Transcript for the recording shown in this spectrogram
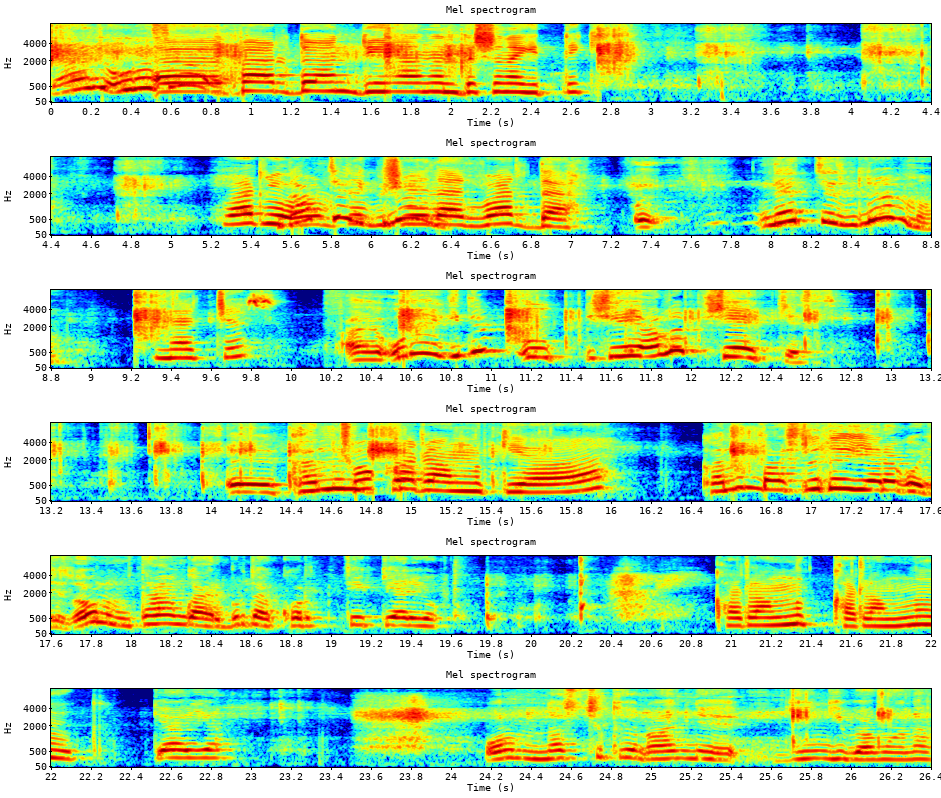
Bence orası Ee, pardon dünyanın dışına gittik. Var ya yapacağız orada bir şeyler var da. ne edeceğiz biliyor musun? Ne edeceğiz? Ay, oraya gidip o şeyi alıp şey edeceğiz. Ee, kanın, Çok karanlık ya. Kanın başladığı yere koyacağız. Oğlum tamam gari burada korkacak yer yok. Karanlık karanlık. Gel gel. Oğlum nasıl çıkıyorsun anne? Din gibi aman ha.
